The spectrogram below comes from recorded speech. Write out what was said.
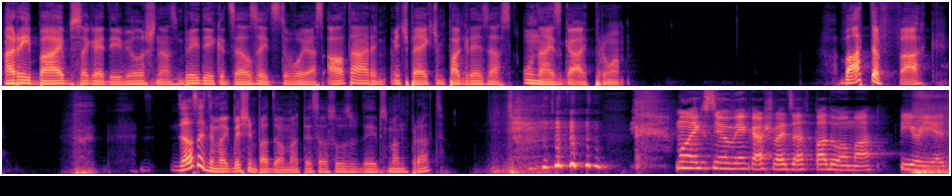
Arī Baiba sagaidīja vilšanās. Brīdī, kad dzelzīts tuvojās altārim, viņš pēkšņi pagriezās un aizgāja prom. What the fuck? Dzelzītam vajag bišķiņ padomāt pie savas uzvedības, manuprāt. Man liekas, viņam vienkārši vajadzētu padomāt. Period.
